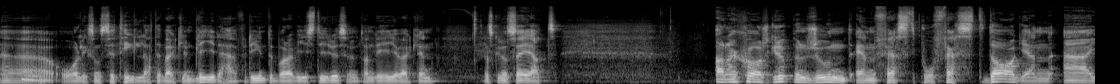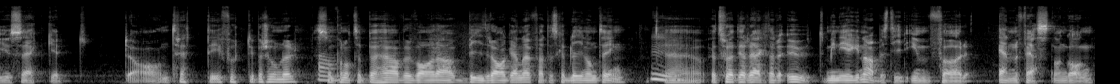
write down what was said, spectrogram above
eh, och liksom ser till att det verkligen blir det här. För det är ju inte bara vi i styrelsen utan det är ju verkligen, jag skulle nog säga att arrangörsgruppen runt en fest på festdagen är ju säkert ja, 30-40 personer som på något sätt behöver vara bidragande för att det ska bli någonting. Eh, jag tror att jag räknade ut min egen arbetstid inför en fest någon gång.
